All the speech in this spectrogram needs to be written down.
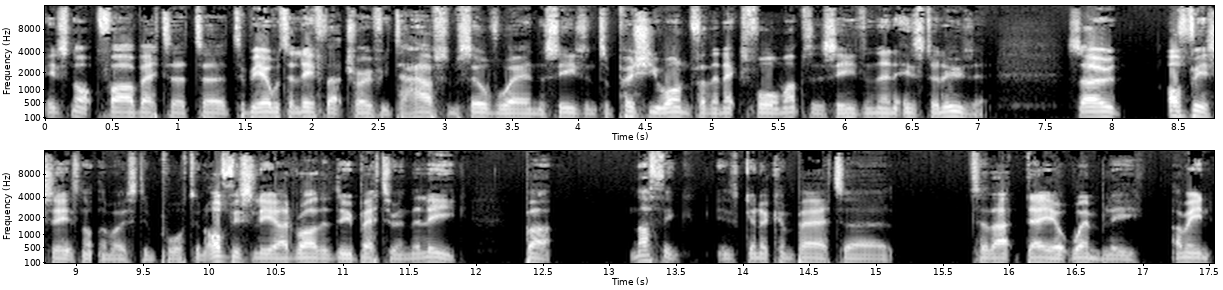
It's not far better to, to be able to lift that trophy, to have some silverware in the season, to push you on for the next four months of the season than it is to lose it. So obviously it's not the most important. Obviously I'd rather do better in the league, but nothing is going to compare to to that day at Wembley. I mean,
